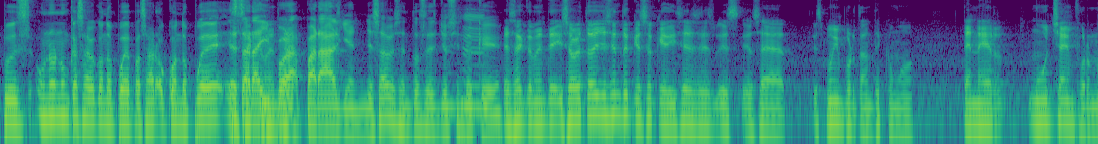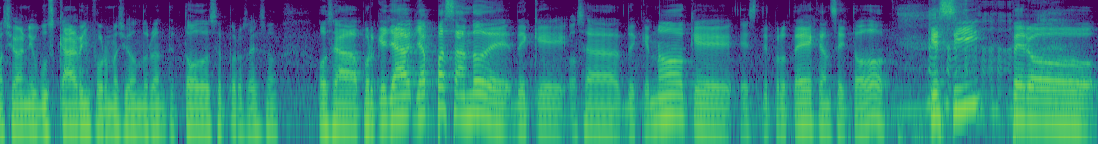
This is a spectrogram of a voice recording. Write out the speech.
pues uno nunca sabe cuándo puede pasar o cuándo puede estar ahí para, para alguien, ya sabes, entonces yo siento que... Exactamente. Y sobre todo yo siento que eso que dices es, es- o sea, es muy importante como tener mucha información y buscar información durante todo ese proceso. O sea, porque ya, ya pasando de, de que, o sea, de que no, que este, protéjanse y todo, que sí, pero,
